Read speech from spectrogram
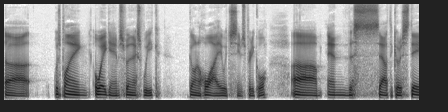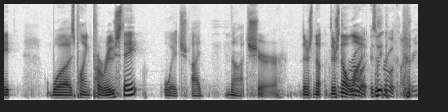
uh, was playing away games for the next week, going to Hawaii, which seems pretty cool. Um, and the South Dakota State was playing Peru State, which I'm not sure. There's no there's no Peru, line. is it Peru a country?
